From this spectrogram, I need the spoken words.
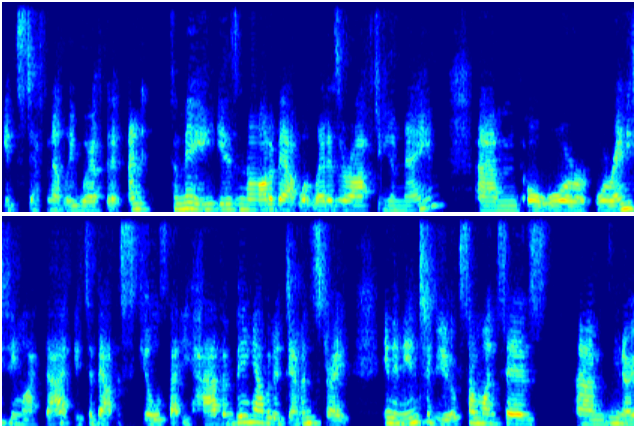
it's definitely worth it. And for me, it is not about what letters are after your name um, or, or, or anything like that. It's about the skills that you have and being able to demonstrate in an interview. If someone says, um, you know,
